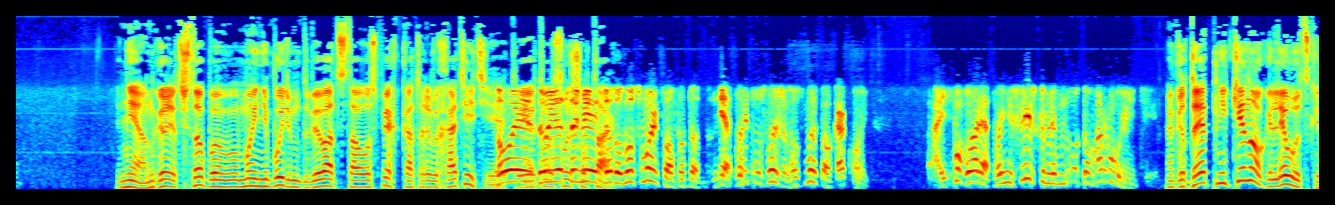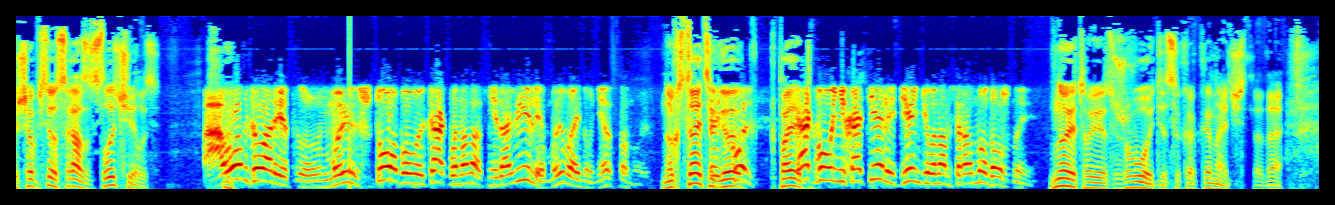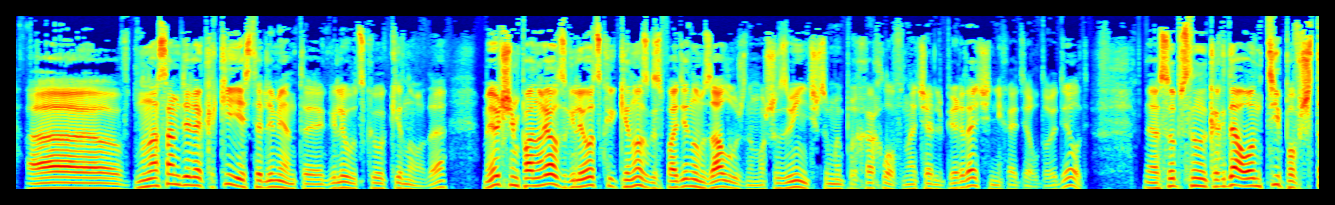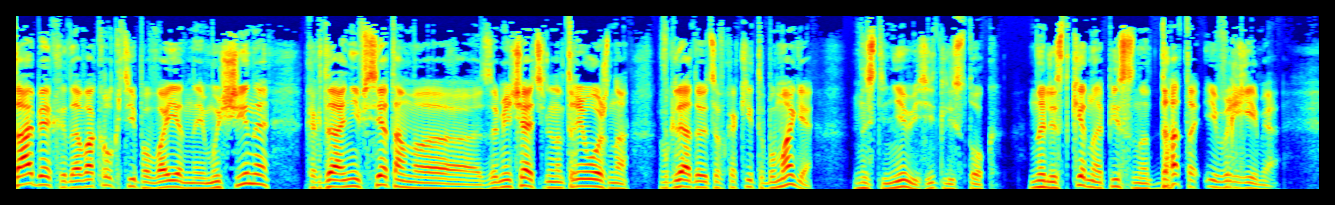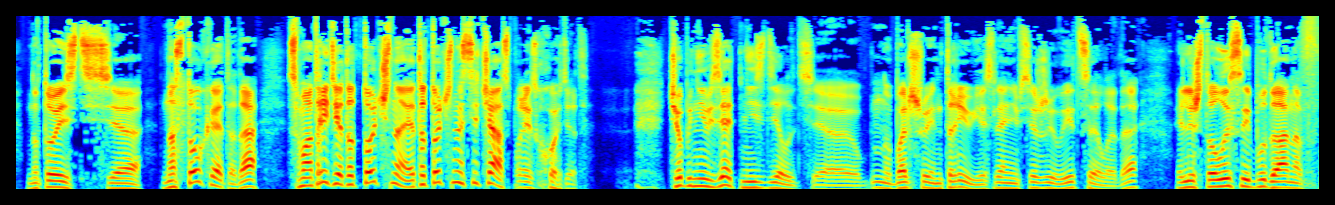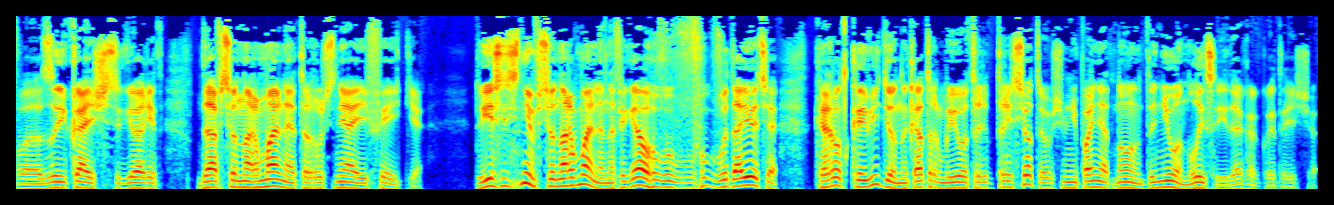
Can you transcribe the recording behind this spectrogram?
Не, он говорит, чтобы мы не будем добиваться того успеха, который вы хотите. Ну, я, ну это имеется в виду, ну смысл-то, нет, ну это услышал, ну смысл какой? А ему говорят, вы не слишком ли много воруете? Он говорит, да это не кино голливудское, чтобы все сразу случилось. А он говорит, мы, что бы вы как бы на нас не давили, мы войну не остановим. Ну, кстати, говоря... Как бы вы ни хотели, деньги вы нам все равно должны. Ну, это, это же вводится, как иначе-то, да. А, ну, на самом деле, какие есть элементы голливудского кино, да? Мне очень понравилось голливудское кино с господином Залужным. Уж извините, что мы про Хохлов в начале передачи не хотел этого делать. А, собственно, когда он типа в штабе, когда вокруг типа военные мужчины, когда они все там э, замечательно, тревожно вглядываются в какие-то бумаги, на стене висит листок на листке написано дата и время. Ну, то есть, э, настолько это, да? Смотрите, это точно, это точно сейчас происходит. Че бы не взять, не сделать, э, ну, большое интервью, если они все живы и целы, да? Или что Лысый Буданов, э, заикающийся, говорит, да, все нормально, это русня и фейки. То если с ним все нормально, нафига вы, вы, вы короткое видео, на котором его трясет, и, в общем, непонятно, он это не он, лысый, да, какой-то еще.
